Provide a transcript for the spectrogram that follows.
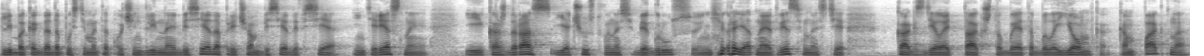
либо когда, допустим, это очень длинная беседа, причем беседы все интересные, и каждый раз я чувствую на себе груз невероятной ответственности, как сделать так, чтобы это было емко, компактно,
